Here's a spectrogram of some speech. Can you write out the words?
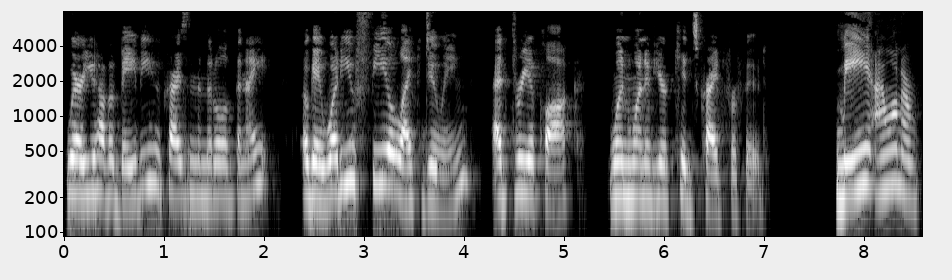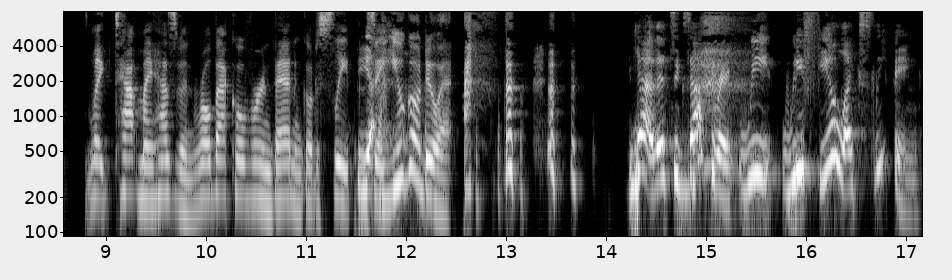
where you have a baby who cries in the middle of the night. Okay, what do you feel like doing at three o'clock when one of your kids cried for food? Me, I want to like tap my husband, roll back over in bed and go to sleep and yeah. say, "You go do it." yeah, that's exactly right. We we feel like sleeping.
